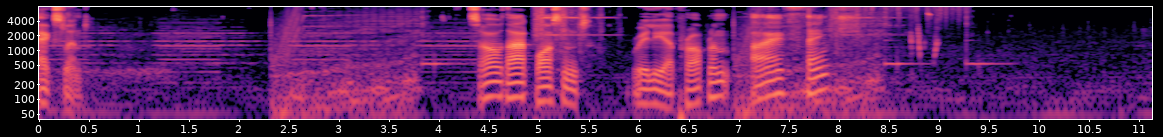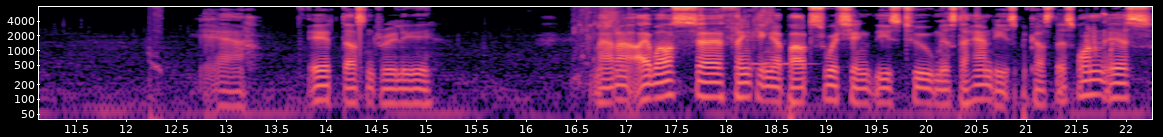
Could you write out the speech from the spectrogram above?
Excellent. So that wasn't really a problem, I think. It doesn't really matter. I was uh, thinking about switching these two Mr. Handys, because this one is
